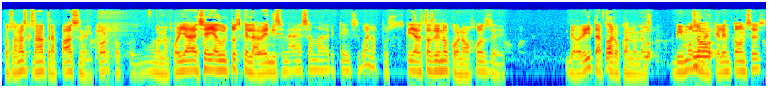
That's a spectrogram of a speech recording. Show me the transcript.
pues son las que están atrapadas en el corto, pues, ¿no? A lo mejor ya si hay adultos que la ven dicen, ah, esa madre que dices, bueno, pues es que ya la estás viendo con ojos de, de ahorita, pero cuando las vimos en no. aquel entonces,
